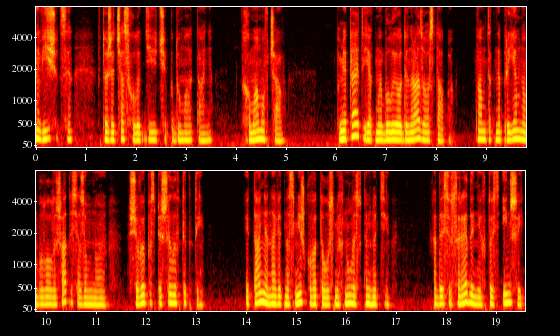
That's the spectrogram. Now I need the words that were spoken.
Навіщо це? В той же час холодіючи, подумала Таня. Хома мовчав. Пам'ятаєте, як ми були один раз у Остапа? Вам так неприємно було лишатися зо мною, що ви поспішили втекти. І Таня навіть насмішкувато усміхнулась в темноті, а десь усередині хтось інший,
